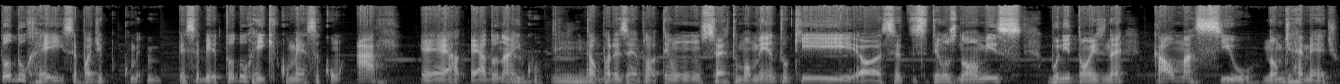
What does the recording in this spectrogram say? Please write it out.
Todo rei, você pode perceber, todo rei que começa com Ar é, é adunaico. Hum. Então, por exemplo, ó, tem um certo momento que você tem os nomes bonitões, né? Calmacil, nome de remédio.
